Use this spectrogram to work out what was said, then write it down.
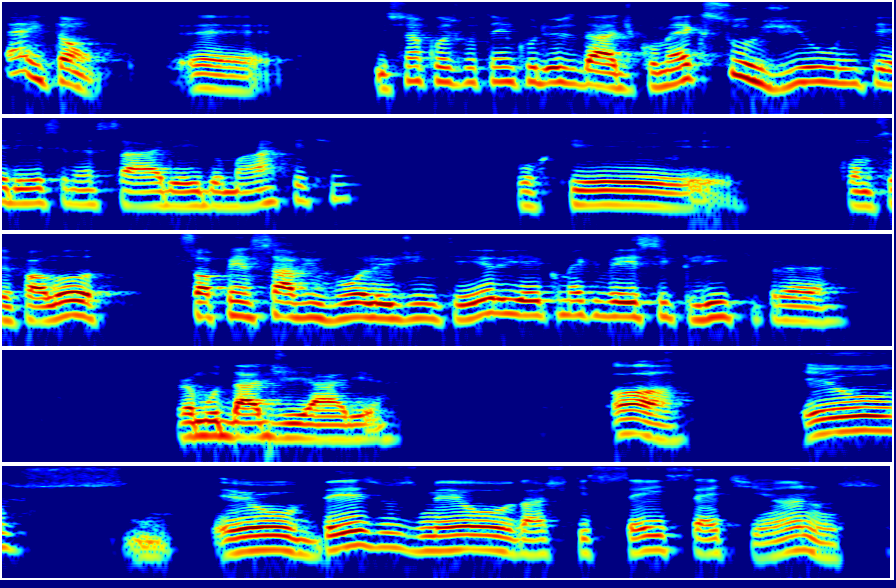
É, então, é, isso é uma coisa que eu tenho curiosidade. Como é que surgiu o interesse nessa área aí do marketing? Porque, como você falou, só pensava em vôlei o dia inteiro, e aí como é que veio esse clique para mudar de área? Ó, eu, eu, desde os meus, acho que seis, sete anos,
